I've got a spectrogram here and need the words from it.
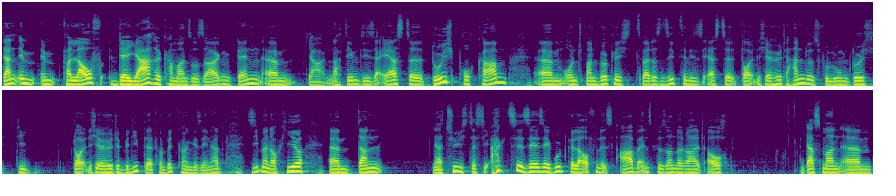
Dann im, im Verlauf der Jahre kann man so sagen, denn ähm, ja, nachdem dieser erste Durchbruch kam ähm, und man wirklich 2017 dieses erste deutlich erhöhte Handelsvolumen durch die deutlich erhöhte Beliebtheit von Bitcoin gesehen hat, sieht man auch hier ähm, dann natürlich, dass die Aktie sehr, sehr gut gelaufen ist, aber insbesondere halt auch, dass man ähm,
